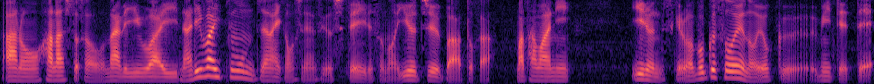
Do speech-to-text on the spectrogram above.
あの、話とかをなりわい、なりわいってもんじゃないかもしれないですけど、しているその YouTuber とか、まあたまにいるんですけど、僕そういうのをよく見てて、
